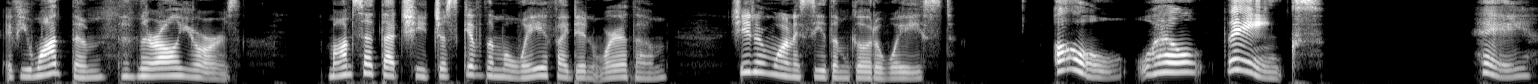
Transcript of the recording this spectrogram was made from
if you want them, then they're all yours. Mom said that she'd just give them away if I didn't wear them. She didn't want to see them go to waste. Oh, well, thanks. Hey,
